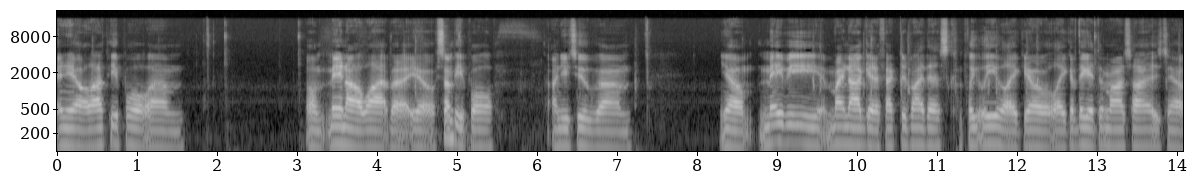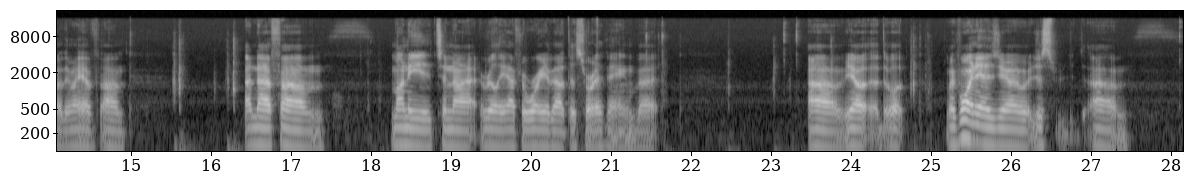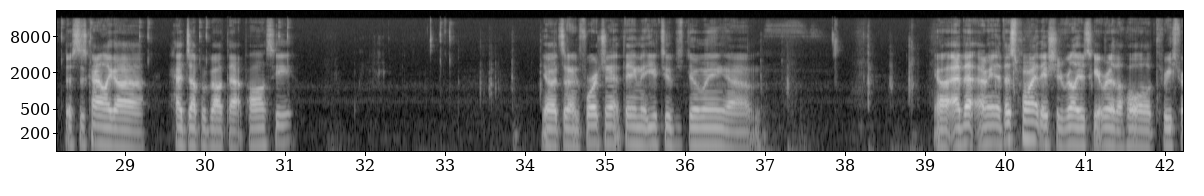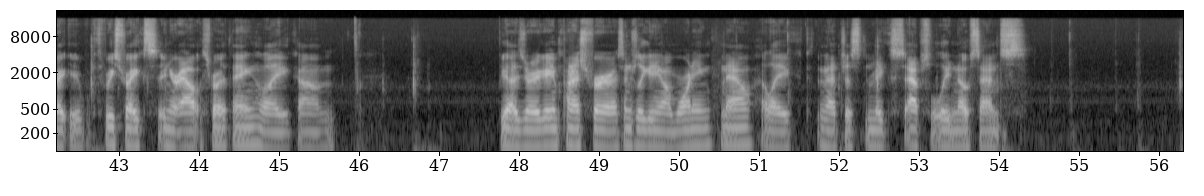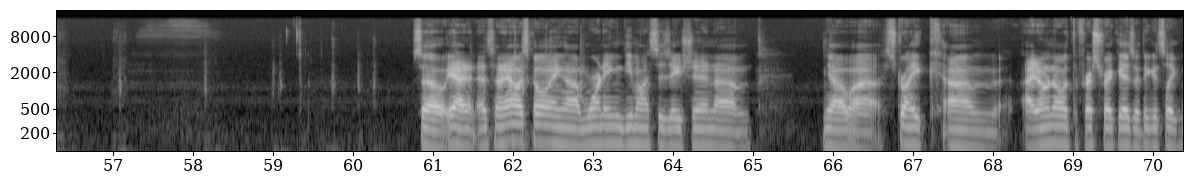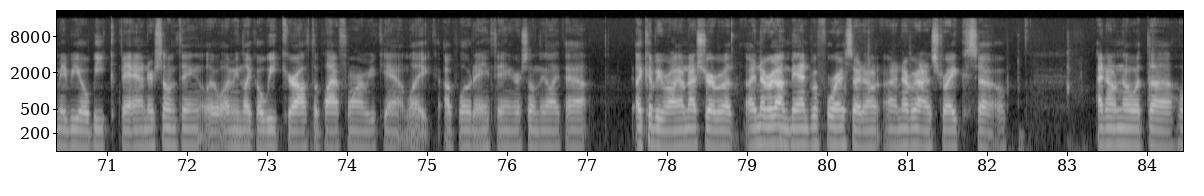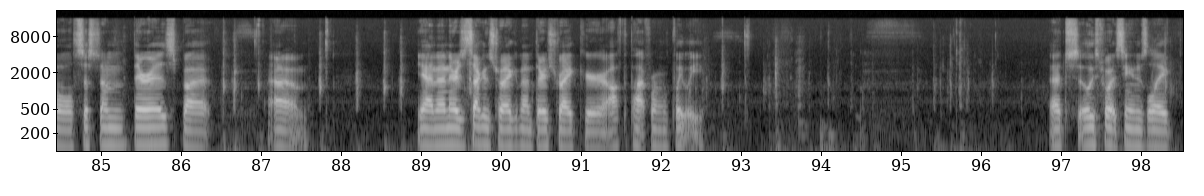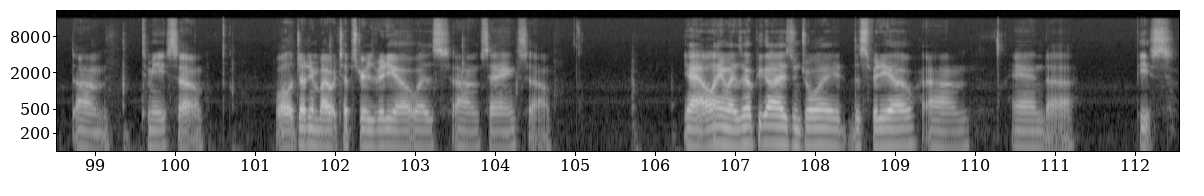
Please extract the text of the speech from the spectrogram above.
And you know a lot of people um well may not a lot but you know some people on youtube um you know maybe might not get affected by this completely like you know like if they get demonetized you know they might have um enough um, money to not really have to worry about this sort of thing. But um, you know, the, my point is, you know, just um, this is kind of like a heads up about that policy. You know, it's an unfortunate thing that YouTube's doing. Um, you know, at that, I mean, at this point, they should really just get rid of the whole three strike, three strikes and you're out sort of thing. Like, um, because you're getting punished for essentially getting a warning now. Like, and that just makes absolutely no sense. So yeah, so now it's going um, warning, demonetization, um, you know, uh, strike. Um, I don't know what the first strike is. I think it's like maybe a week ban or something. Like, I mean, like a week you're off the platform. You can't like upload anything or something like that. I could be wrong. I'm not sure, but I never gotten banned before, so I don't. I never got a strike, so I don't know what the whole system there is, but um, yeah. And then there's a second strike, and then third strike, you're off the platform completely. That's at least what it seems like um, to me. So, well, judging by what Tipster's video was um, saying, so yeah, well, anyways, I hope you guys enjoyed this video, um, and uh, peace.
